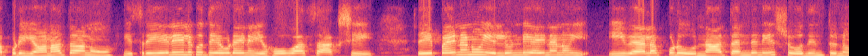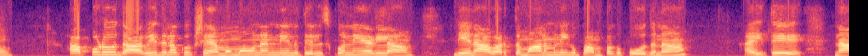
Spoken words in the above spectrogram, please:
అప్పుడు యోనాతాను ఇస్రయేలీలకు దేవుడైన యహోవా సాక్షి రేపైనను ఎల్లుండి అయినను ఈ వేళప్పుడు నా తండ్రిని శోధింతును. అప్పుడు దావీదునకు క్షేమమవునని నేను తెలుసుకుని ఎడలా నేను ఆ వర్తమానం నీకు పంపకపోదునా? అయితే నా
